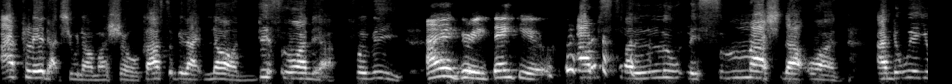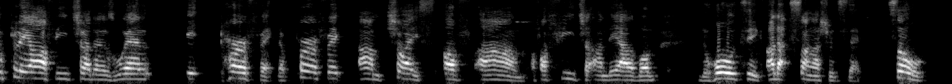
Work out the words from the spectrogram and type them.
I play that tune on my show. Cause to be like, no, this one here for me. I agree. Thank you. absolutely smash that one. And the way you play off each other as well perfect, the perfect um choice of um of a feature on the album, the whole thing, on that song I should say. So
